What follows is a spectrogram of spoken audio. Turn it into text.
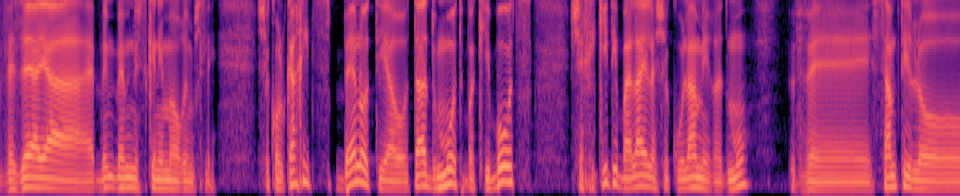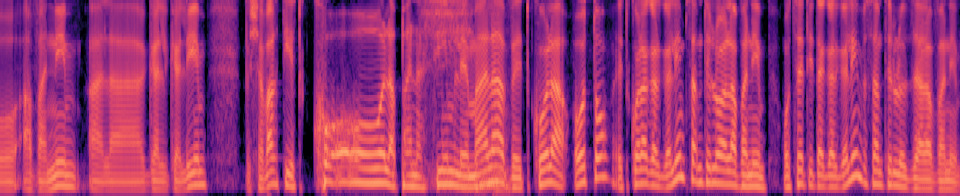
וזה היה, הם מסכנים ההורים שלי, שכל כך עצבן אותי אותה דמות בקיבוץ, שחיכיתי בלילה שכולם ירדמו. ושמתי לו אבנים על הגלגלים, ושברתי את כל הפנסים למעלה, ואת כל האוטו, את כל הגלגלים, שמתי לו על אבנים. הוצאתי את הגלגלים ושמתי לו את זה על אבנים.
